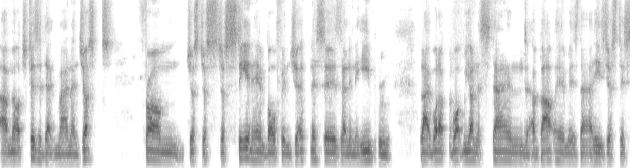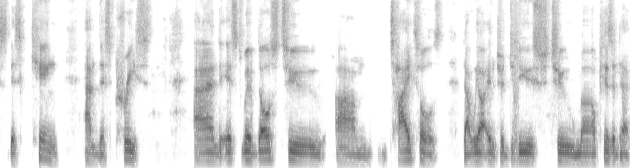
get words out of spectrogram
uh, Melchizedek, man, and just from just just just seeing him both in Genesis and in Hebrew, like what what we understand about him is that he's just this this king and this priest, and it's with those two um, titles that we are introduced to Melchizedek,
